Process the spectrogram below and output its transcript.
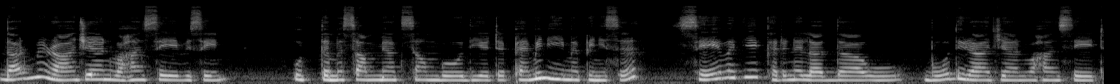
ධර්ම රාජයන් වහන්සේ විසින් උත්තම සම්්‍යක් සම්බෝධියට පැමිණීම පිණිස සේවනය කරන ලද්දා වූ බෝධි රාජයන් වහන්සේට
